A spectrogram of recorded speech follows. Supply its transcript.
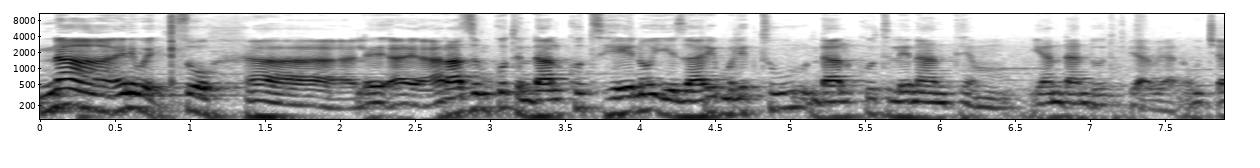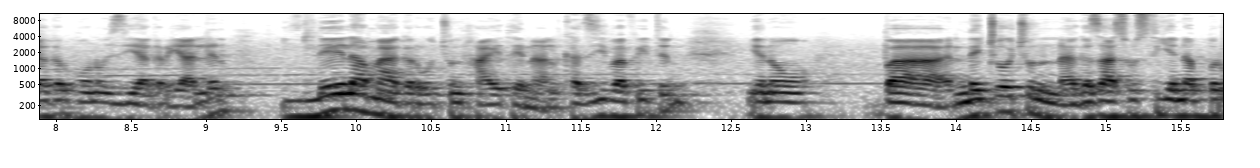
እና anyway so አራዝምኩት እንዳልኩት ይሄ ነው የዛሬ መልእክቱ። እንዳልኩት ለናንተም ያንዳንዱ ኢትዮጵያውያን ውጭ ሀገር ሆኖ እዚህ ሀገር ያለን ሌላም ሀገሮቹን አይተናል። ከዚህ በፊትም ነው በነጮቹን አገዛዝ ውስጥ የነበሩ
